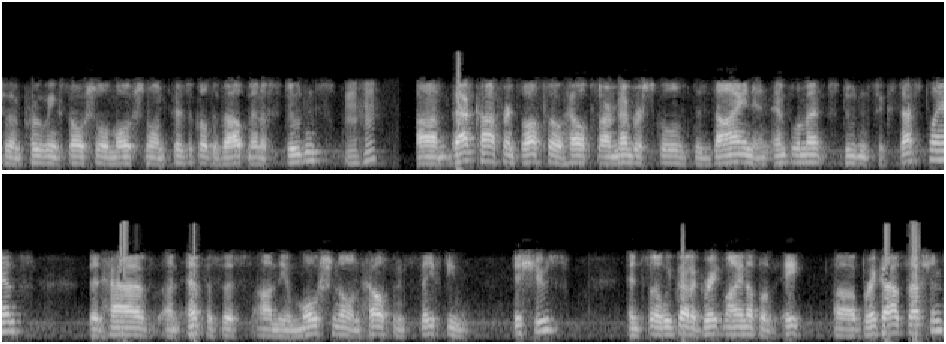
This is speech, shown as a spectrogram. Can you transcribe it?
to improving social, emotional, and physical development of students. Mm-hmm. Um, that conference also helps our member schools design and implement student success plans that have an emphasis on the emotional and health and safety issues. And so we've got a great lineup of eight uh, breakout sessions.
